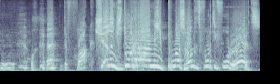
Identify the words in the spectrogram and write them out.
What the fuck? Challenge Dorami plus 144 hertz.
